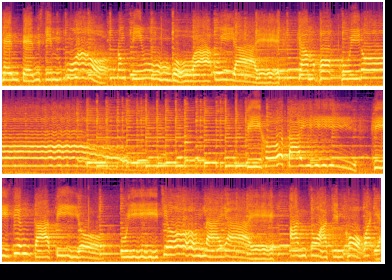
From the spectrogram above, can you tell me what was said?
千殿心肝哦，拢想我啊为啊个，欠福开咯，为将来安我也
